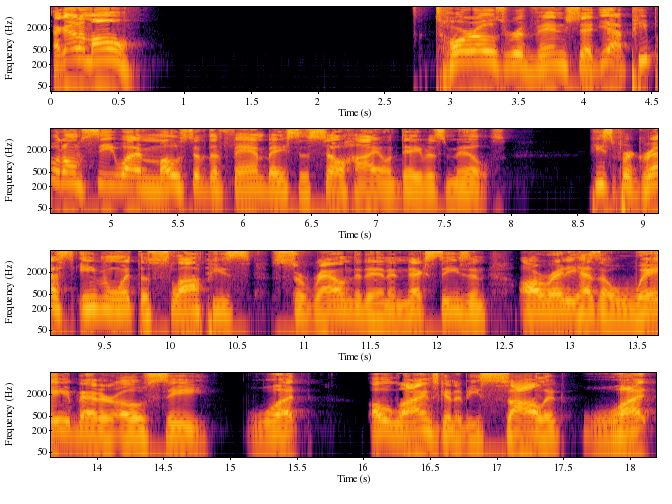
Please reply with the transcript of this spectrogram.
I got them all. Toro's Revenge said, Yeah, people don't see why most of the fan base is so high on Davis Mills. He's progressed even with the slop he's surrounded in, and next season already has a way better OC. What? O line's going to be solid. What?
